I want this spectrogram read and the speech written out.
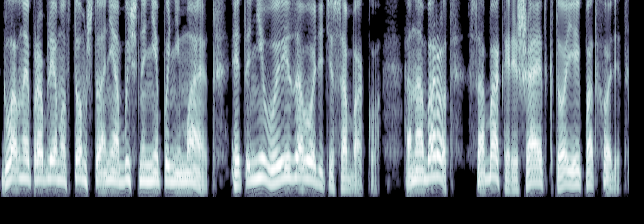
главная проблема в том, что они обычно не понимают. Это не вы заводите собаку, а наоборот, собака решает, кто ей подходит.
